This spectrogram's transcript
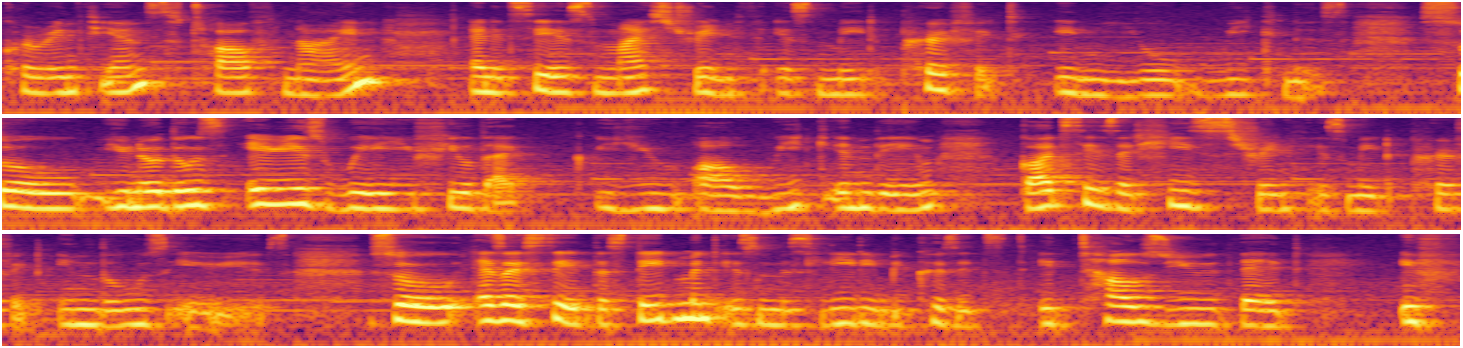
corinthians 12 9 and it says my strength is made perfect in your weakness. So you know those areas where you feel that you are weak in them God says that His strength is made perfect in those areas. So, as I said, the statement is misleading because it's it tells you that if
